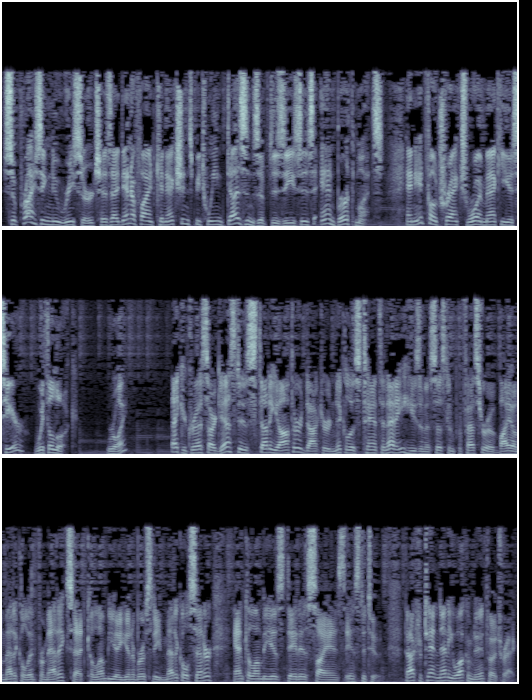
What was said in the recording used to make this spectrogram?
Surprising new research has identified connections between dozens of diseases and birth months. And InfoTrack's Roy Mackey is here with a look. Roy? Thank you, Chris. Our guest is study author Dr. Nicholas Tatonetti. He's an assistant professor of biomedical informatics at Columbia University Medical Center and Columbia's Data Science Institute. Dr. Tatonetti, welcome to InfoTrack.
